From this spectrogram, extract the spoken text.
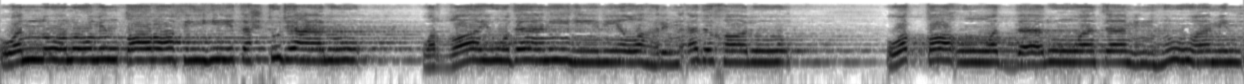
والنون من طرفه تحت جعلوا والراي دانيه لظهر أدخلوا والطاء والدال وتا منه ومن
